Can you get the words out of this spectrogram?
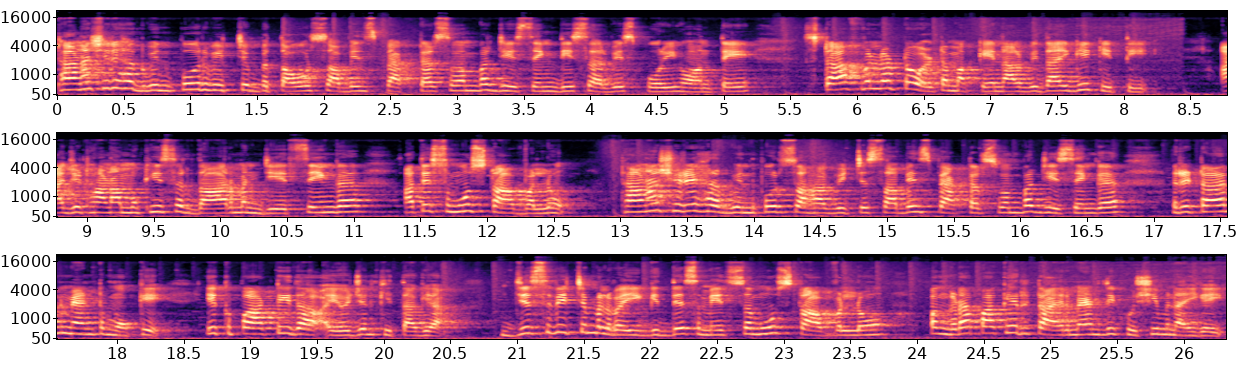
ਥਾਣਾ ਸ਼੍ਰੀ ਹਰਗੋਬਿੰਦਪੁਰ ਵਿੱਚ ਬਤੌਰ ਸਬ ਇੰਸਪੈਕਟਰ ਸਵੰਬਰਜੀਤ ਸਿੰਘ ਦੀ ਸਰਵਿਸ ਪੂਰੀ ਹੋਣ ਤੇ ਸਟਾਫ ਵੱਲੋਂ ਢੋਲ ਟਮੱਕੇ ਨਾਲ ਵਿਦਾਇਗੀ ਕੀਤੀ। ਅੱਜ ਥਾਣਾ ਮੁਖੀ ਸਰਦਾਰ ਮਨਜੀਤ ਸਿੰਘ ਅਤੇ ਸਮੂਹ ਸਟਾਫ ਵੱਲੋਂ ਥਾਣਾ ਸ਼੍ਰੀ ਹਰਗੋਬਿੰਦਪੁਰ ਸਾਹਿਬ ਵਿੱਚ sub inspector Swanbarjit Singh retirement ਮੌਕੇ ਇੱਕ ਪਾਰਟੀ ਦਾ ਆਯੋਜਨ ਕੀਤਾ ਗਿਆ, ਜਿਸ ਵਿੱਚ ਮਲਵਈ ਗਿੱਧੇ ਸਮੇਤ ਸਮੂਹ ਸਟਾਫ ਵੱਲੋਂ ਭੰਗੜਾ ਪਾ ਕੇ ਰਿਟਾਇਰਮੈਂਟ ਦੀ ਖੁਸ਼ੀ ਮਨਾਈ ਗਈ।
